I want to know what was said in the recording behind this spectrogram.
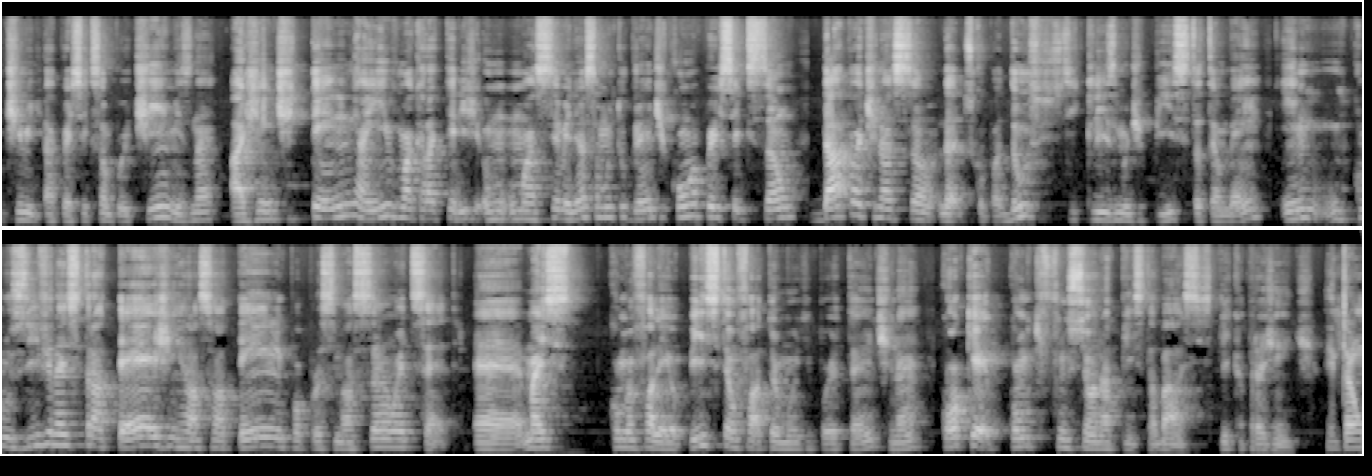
time, a perseguição por times, né, a gente tem aí uma característica, uma semelhança muito grande com a perseguição da patinação, da, desculpa, do ciclismo de pista também, inclusive na estratégia em relação a tempo, aproximação, etc. É, mas como eu falei, o pista é um fator muito importante, né? Qual que é, como que funciona a pista, Bassi? Explica pra gente. Então,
